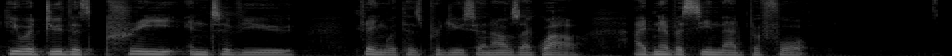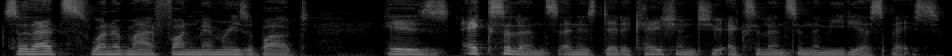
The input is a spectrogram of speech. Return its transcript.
he would do this pre-interview thing with his producer, and I was like, wow, I'd never seen that before. So that's one of my fond memories about his excellence and his dedication to excellence in the media space.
